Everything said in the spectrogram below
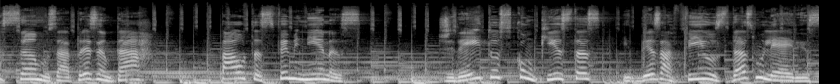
Passamos a apresentar Pautas Femininas: Direitos, Conquistas e Desafios das Mulheres.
